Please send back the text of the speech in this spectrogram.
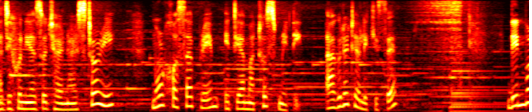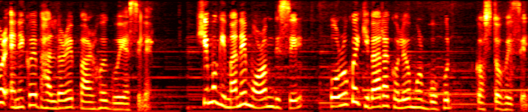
আজি শুনি আছোঁ ঝৰ্ণাৰ ষ্টৰী মোৰ সঁচা প্ৰেম এতিয়া মাথো স্মৃতি। আগলৈ তেওঁ লিখিছে দিনবোৰ এনেকৈ ভালদৰে পাৰ হৈ গৈ আছিলে। সি মোক ইমানেই মৰম দিছিল সৰুকৈ কিবা এটা ক'লেও মোৰ বহুত কষ্ট হৈছিল।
